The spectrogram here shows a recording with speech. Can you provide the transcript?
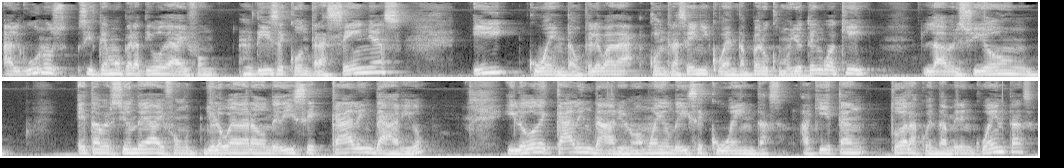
Algunos sistemas operativos de iPhone dice contraseñas y cuenta. Usted le va a dar contraseña y cuenta, pero como yo tengo aquí la versión esta versión de iPhone, yo le voy a dar a donde dice calendario. Y luego de calendario nos vamos a donde dice cuentas. Aquí están todas las cuentas. Miren, cuentas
